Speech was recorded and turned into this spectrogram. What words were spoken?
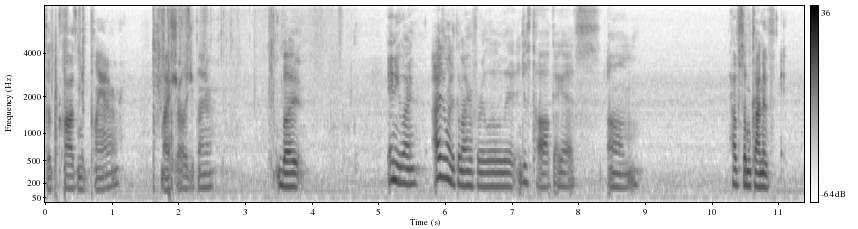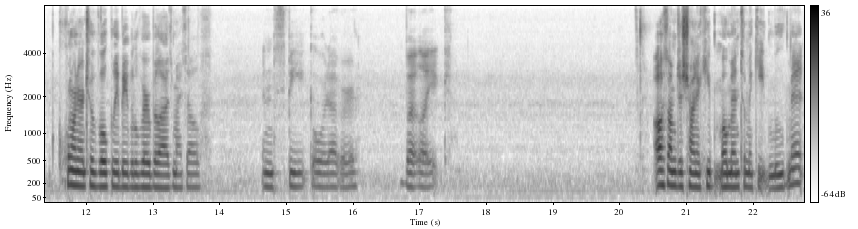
The Cosmic Planner. My astrology planner. But anyway, I just want to come out here for a little bit and just talk, I guess. Um, have some kind of corner to vocally be able to verbalize myself and speak or whatever. But like also I'm just trying to keep momentum and keep movement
